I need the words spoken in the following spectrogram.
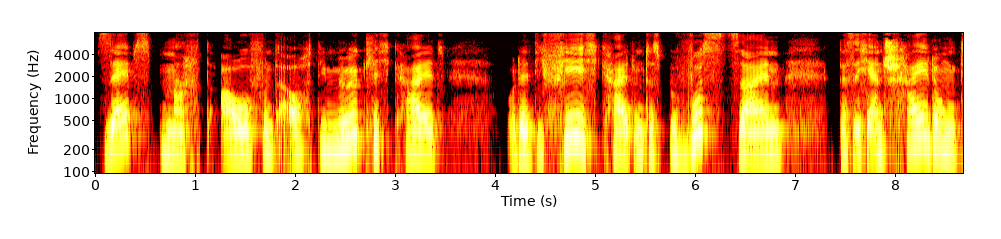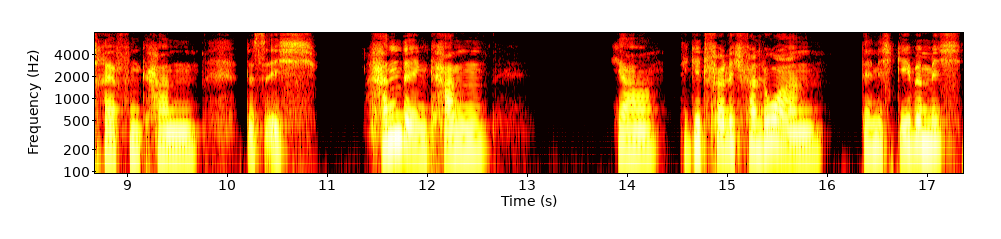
Selbstmacht auf und auch die Möglichkeit oder die Fähigkeit und das Bewusstsein, dass ich Entscheidungen treffen kann, dass ich handeln kann, ja, die geht völlig verloren, denn ich gebe mich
